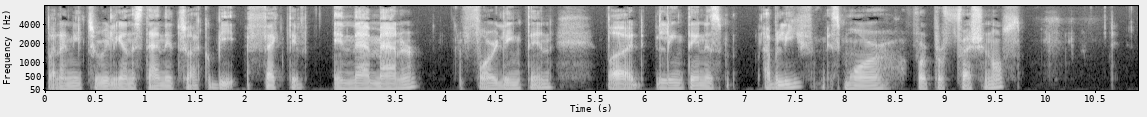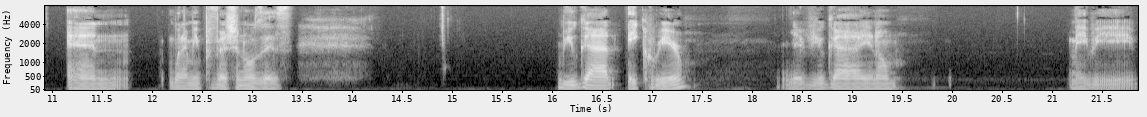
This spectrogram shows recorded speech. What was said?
but I need to really understand it so I could be effective in that manner for LinkedIn. But LinkedIn is, I believe, is more for professionals. And what I mean professionals is you got a career, if you got, you know, maybe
